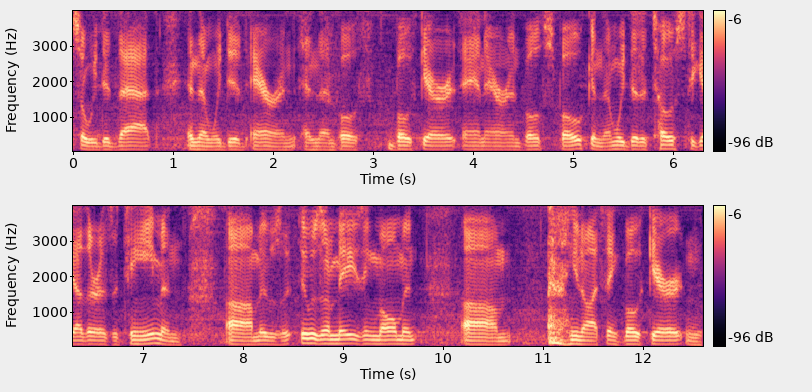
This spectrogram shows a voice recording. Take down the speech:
So we did that, and then we did Aaron, and then both both Gerrit and Aaron both spoke, and then we did a toast together as a team, and um, it was a, it was an amazing moment. Um, you know, I think both Gerrit and,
